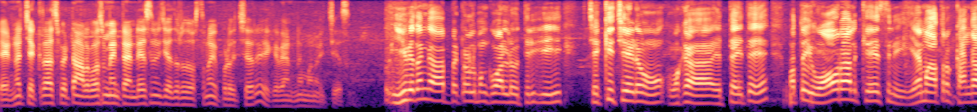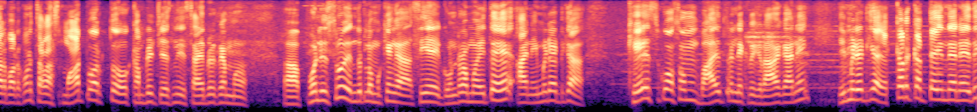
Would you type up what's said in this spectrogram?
వెంటనే చెక్ రాసి పెట్టాం. వాళ్ళ కోసం మేము టెన్ డేస్ నుంచి ఎదురు చూస్తున్నాం. ఇప్పుడు వచ్చారు. ఇక వెంటనే మనం ఇచ్చేసాం. ఈ విధంగా పెట్రోల్ బంక్ వాళ్ళు తిరిగి చెక్ ఇచ్చేయడం ఒక ఎత్తు అయితే మొత్తం ఈ ఓవరాల్ కేసుని ఏమాత్రం కంగారు పడకుండా చాలా స్మార్ట్ వర్క్తో కంప్లీట్ చేసింది సైబర్ క్రైమ్ పోలీసులు. ఇందులో ముఖ్యంగా సిఐ గుండ్రం అయితే ఆయన ఇమీడియట్గా కేసు కోసం బాధితులు ఇక్కడికి రాగానే ఇమీడియట్గా ఎక్కడ కట్ అయింది అనేది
